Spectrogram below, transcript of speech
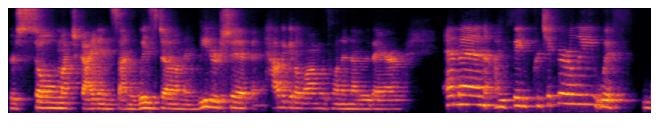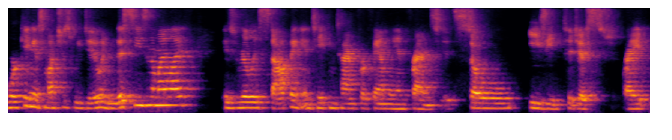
there's so much guidance on wisdom and leadership and how to get along with one another there. And then I think particularly with working as much as we do in this season of my life is really stopping and taking time for family and friends. It's so easy to just right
